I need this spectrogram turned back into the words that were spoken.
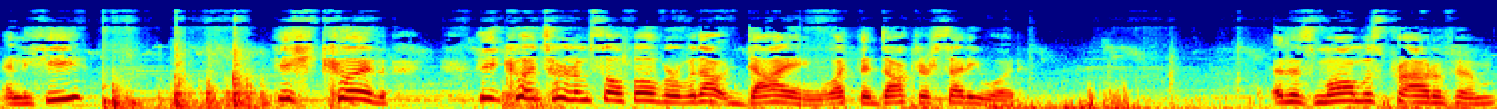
And he... He could... He could turn himself over without dying, like the doctor said he would. And his mom was proud of him.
